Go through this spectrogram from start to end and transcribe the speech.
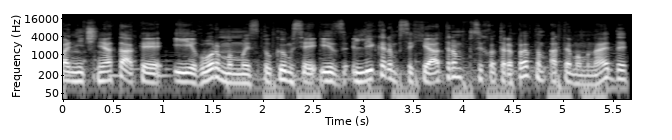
панічні атаки. І говоримо, ми спілкуємося із лікарем, психіатром, психотерапевтом Артемом Найди,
